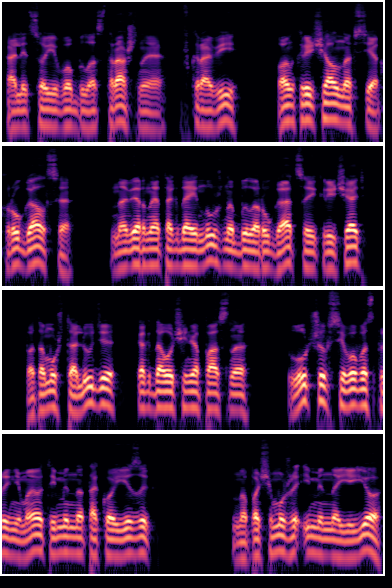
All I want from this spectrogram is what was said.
А лицо его было страшное, в крови. Он кричал на всех, ругался. Наверное, тогда и нужно было ругаться и кричать, потому что люди, когда очень опасно, лучше всего воспринимают именно такой язык. Но почему же именно ее,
